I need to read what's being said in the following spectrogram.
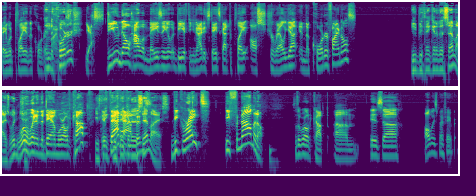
they would play in the quarterfinals. In the quarters? Yes. Do you know how amazing it would be if the United States got to play Australia in the quarterfinals? You'd be thinking of the semis, wouldn't you? We're winning the damn World Cup. You think if that happens, of the semis? be great. Be phenomenal. So the World Cup um, is uh, always my favorite.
